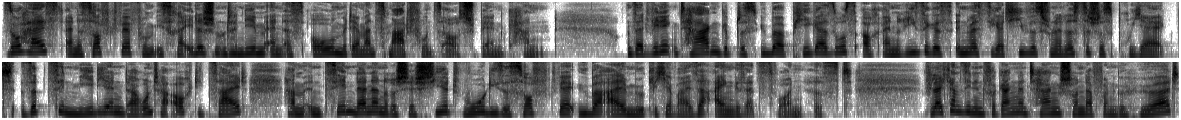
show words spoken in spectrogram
So heißt eine Software vom israelischen Unternehmen NSO, mit der man Smartphones ausspähen kann. Und seit wenigen Tagen gibt es über Pegasus auch ein riesiges investigatives journalistisches Projekt. 17 Medien, darunter auch die Zeit, haben in zehn Ländern recherchiert, wo diese Software überall möglicherweise eingesetzt worden ist. Vielleicht haben Sie in den vergangenen Tagen schon davon gehört.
